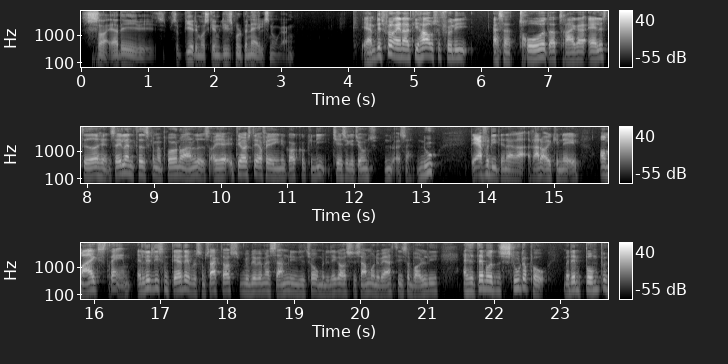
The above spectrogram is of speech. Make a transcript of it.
så, er det, så bliver det måske en lille smule banalt nogle gange. Ja, men det er selvfølgelig at de har jo selvfølgelig altså, tråde, der trækker alle steder hen. Så et eller andet sted skal man prøve noget anderledes. Og ja, det er også derfor, jeg egentlig godt kan lide Jessica Jones altså nu. Det er fordi, den er ret original og meget ekstrem. Er lidt ligesom Daredevil, som sagt også, vi bliver ved med at sammenligne de to, men det ligger også i samme univers, de er så voldelige. Altså den måde, den slutter på, med den bombe,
